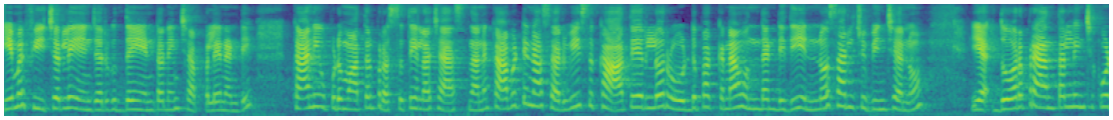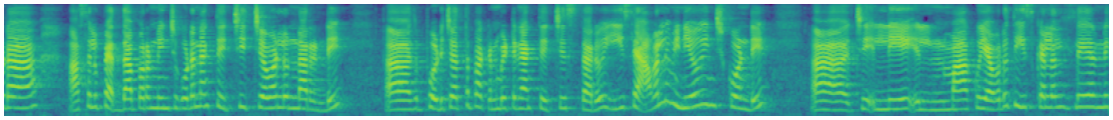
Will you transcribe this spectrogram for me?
ఏమో ఫ్యూచర్లో ఏం జరుగుద్దో ఏంటో నేను చెప్పలేనండి. కానీ ఇప్పుడు మాత్రం ప్రస్తుతం ఇలా చేస్తున్నాను. కాబట్టి నా సర్వీస్ కాతేరులో రోడ్డు పక్కన ఉందండి ఇది. ఎన్నోసార్లు చూపించాను. ఎ- దూర ప్రాంతాల నుంచి కూడా అసలు పెద్దాపురం నుంచి కూడా నాకు తెచ్చి ఇచ్చేవాళ్ళు ఉన్నారండి. పొడి చెత్త పక్కన పెట్టి నాకు తెచ్చిస్తారు. ఈ సేవలను వినియోగించుకోండి. లే మాకు ఎవరు తీసుకెళ్ళలేరని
